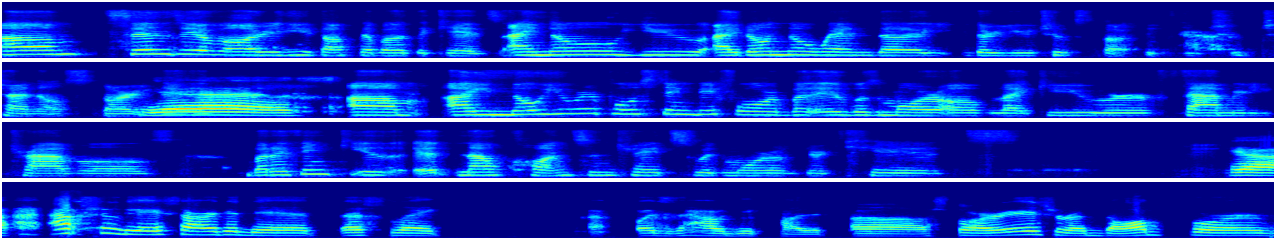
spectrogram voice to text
Um, since you've already talked about the kids, I know you. I don't know when the their YouTube start YouTube channel started. yes. Um, I know you were posting before, but it was more of like your family travels. But I think it, it now concentrates with more of your kids. Yeah, actually, I started it as like, uh, what's it, how do you call it? Uh, storage or a dump for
